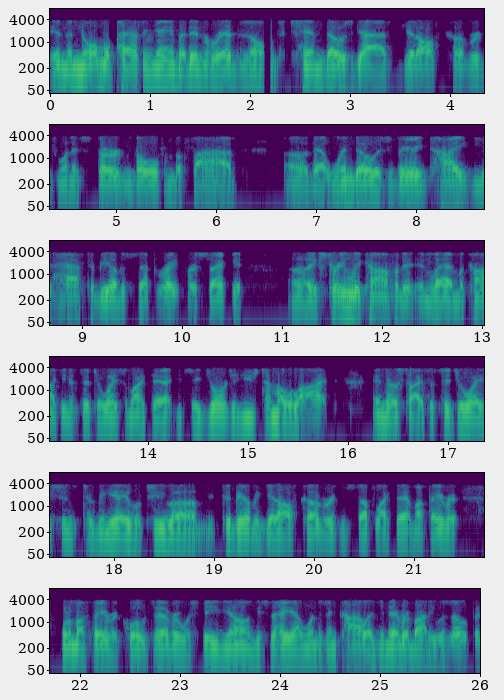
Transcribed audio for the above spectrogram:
in the normal passing game, but in red zones. Can those guys get off coverage when it's third and goal from the five? Uh, that window is very tight. You have to be able to separate for a second. Uh, extremely confident in Ladd McConkey in a situation like that. You see Georgia used him a lot in those types of situations to be able to um, to be able to get off coverage and stuff like that. My favorite, one of my favorite quotes ever was Steve Young. He said, "Hey, I went in college and everybody was open.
